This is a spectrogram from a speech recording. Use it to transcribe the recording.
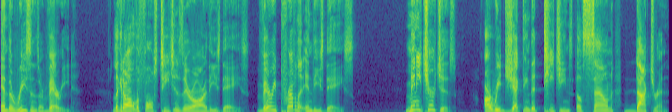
And the reasons are varied. Look at all the false teachings there are these days, very prevalent in these days. Many churches are rejecting the teachings of sound doctrine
